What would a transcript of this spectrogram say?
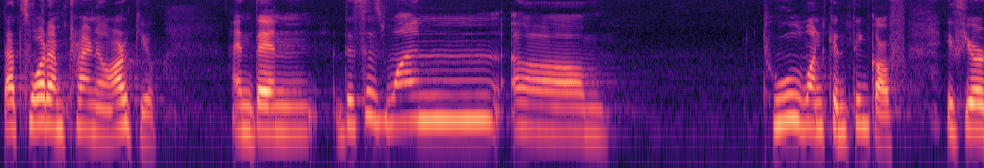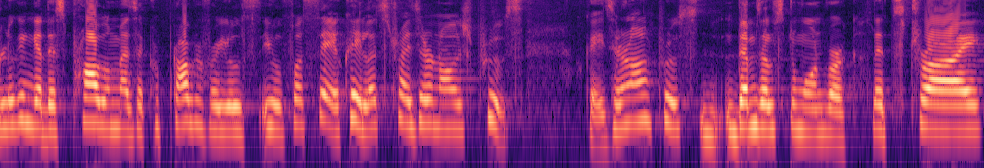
That's what I'm trying to argue. And then this is one um, tool one can think of. If you're looking at this problem as a cryptographer, you'll, you'll first say, okay, let's try zero knowledge proofs. Okay, zero knowledge proofs themselves won't work. Let's try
